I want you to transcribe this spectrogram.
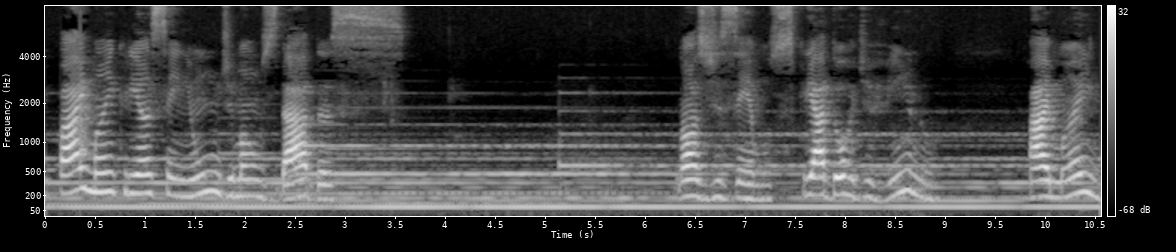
E pai, mãe, criança em um, de mãos dadas, nós dizemos: Criador divino, pai, mãe,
